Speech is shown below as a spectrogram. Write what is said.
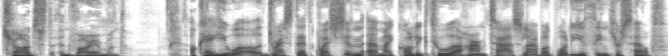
charged environment. Okay, he will address that question, uh, my colleague to uh, Harm Taselaar. But what do you think yourself?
